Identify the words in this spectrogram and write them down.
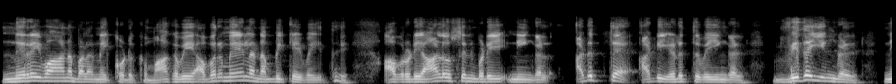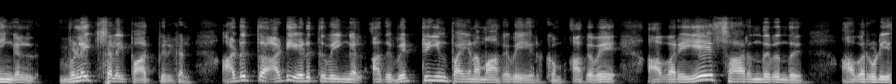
நிறைவான பலனை கொடுக்கும். ஆகவே அவர் மேல நம்பிக்கை வைத்து அவருடைய ஆலோசனைப்படி நீங்கள் அடுத்த அடி எடுத்து வையுங்கள். விதையுங்கள். நீங்கள் விளைச்சலை பார்ப்பீர்கள். அடுத்த அடி எடுத்து வையுங்கள். அது வெற்றியின் பயணமாகவே இருக்கும். ஆகவே அவரையே சார்ந்திருந்து அவருடைய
